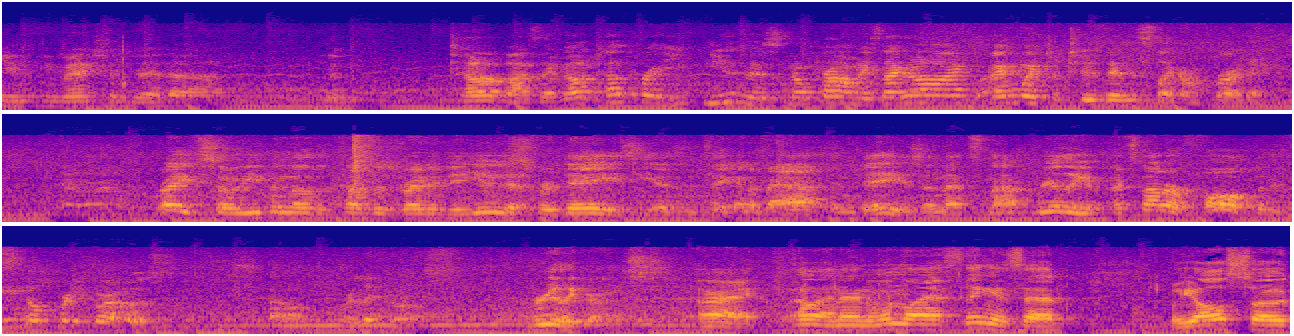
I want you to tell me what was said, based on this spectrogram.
You, you mentioned that uh, the tub. I was like, oh, tub for you can use this, no problem. He's like, oh, I, I can wait till Tuesday. This is like on Friday. Right. So even though the tub is ready to use for days, he hasn't taken a bath in days, and that's not really that's not our fault, but it's still pretty gross. So Really gross. really gross. All right. Well, and then one last thing is that we also,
